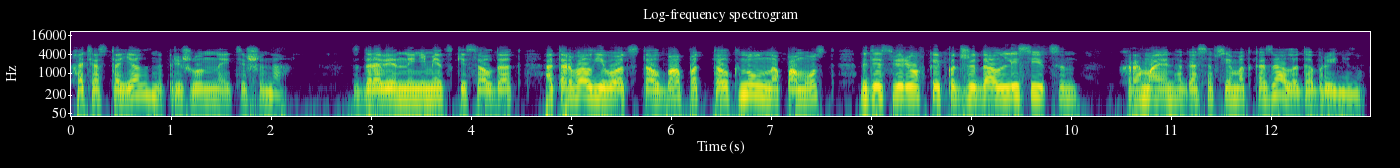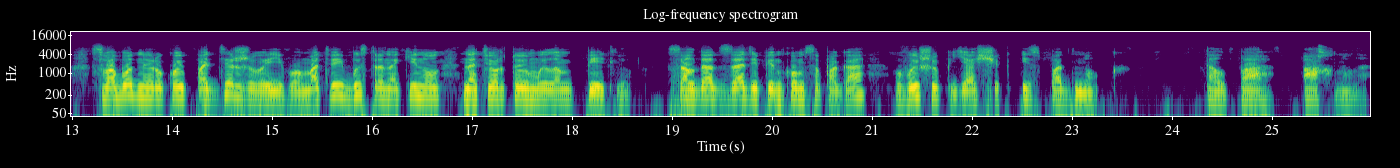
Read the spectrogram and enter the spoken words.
хотя стояла напряженная тишина. Здоровенный немецкий солдат оторвал его от столба, подтолкнул на помост, где с веревкой поджидал Лисицын. Хромая нога совсем отказала Добрынину. Свободной рукой поддерживая его, Матвей быстро накинул натертую мылом петлю. Солдат сзади пинком сапога вышиб ящик из-под ног. Толпа ахнула.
